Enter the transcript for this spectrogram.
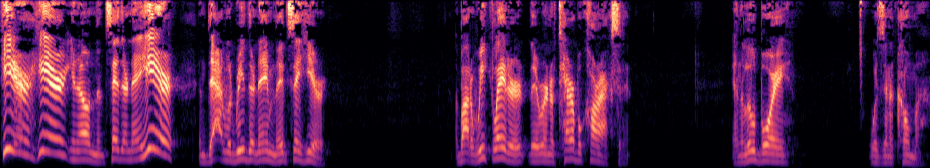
here, here, you know, and then say their name here and dad would read their name and they'd say here. About a week later, they were in a terrible car accident. And the little boy was in a coma.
